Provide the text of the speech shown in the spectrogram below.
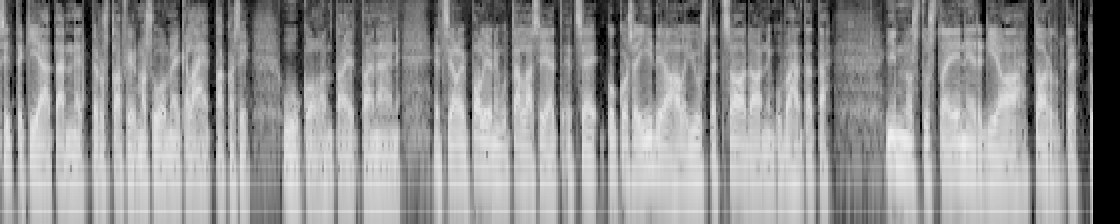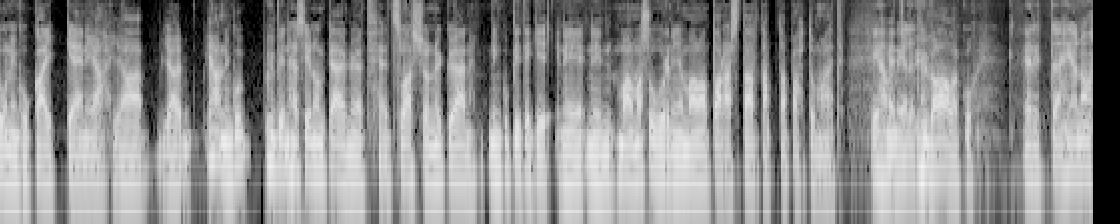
sittenkin jää tänne, että perustaa firma Suomeen eikä lähde takaisin UK tai, tai näin. Että siellä oli paljon niin kuin tällaisia, että, että se, koko se idea oli just, että saadaan niin kuin vähän tätä innostusta ja energiaa tartutettua niin kuin kaikkeen ja, ja, ja ihan niin kuin hyvinhän siinä on käynyt, että, että Slash on nykyään, niin kuin pitikin, niin, niin maailman suurin ja maailman paras startup-tapahtuma. Että, Ihan että hyvä alku. Erittäin hienoa.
